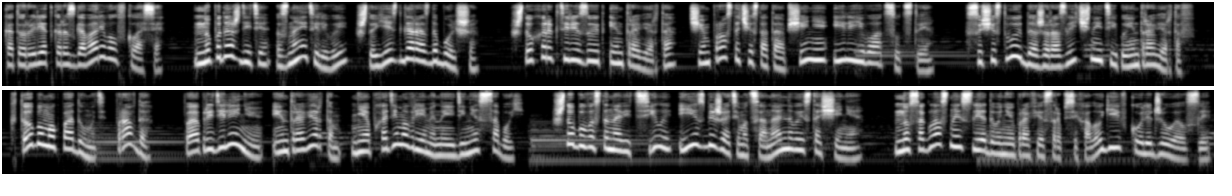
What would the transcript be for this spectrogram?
который редко разговаривал в классе? Но подождите, знаете ли вы, что есть гораздо больше? Что характеризует интроверта, чем просто частота общения или его отсутствие? Существуют даже различные типы интровертов. Кто бы мог подумать, правда? По определению, интровертам необходимо время наедине с собой, чтобы восстановить силы и избежать эмоционального истощения. Но согласно исследованию профессора психологии в колледже Уэлсли,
